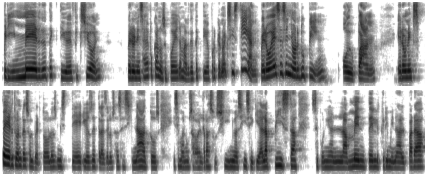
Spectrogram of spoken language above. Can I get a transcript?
primer detective de ficción pero en esa época no se podía llamar detective porque no existían. Pero ese señor Dupin o Dupin era un experto en resolver todos los misterios detrás de los asesinatos y se usaba el raciocinio así, seguía la pista, se ponía en la mente del criminal para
